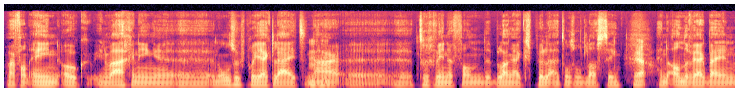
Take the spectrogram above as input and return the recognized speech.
Waarvan één ook in Wageningen eh, een onderzoeksproject leidt Mhm. naar eh, eh, terugwinnen van de belangrijke spullen uit onze ontlasting. Ja. En de ander werkt bij een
